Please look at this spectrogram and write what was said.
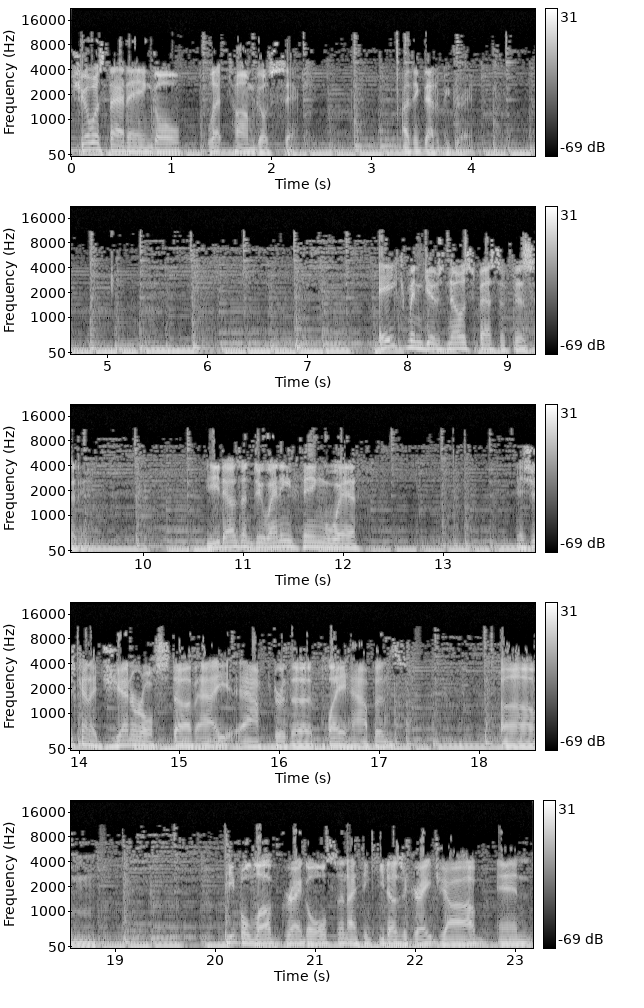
Show us that angle. Let Tom go sick. I think that'd be great. Aikman gives no specificity. He doesn't do anything with. It's just kind of general stuff after the play happens. Um, people love Greg Olsen. I think he does a great job, and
